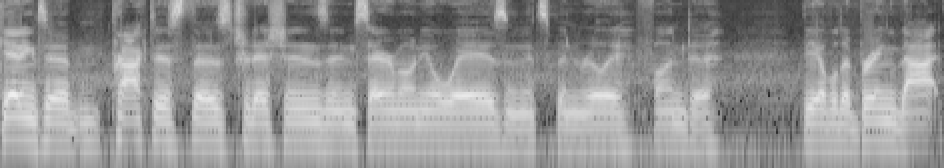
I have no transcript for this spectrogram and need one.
getting to practice those traditions in ceremonial ways, and it's been really fun to be able to bring that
